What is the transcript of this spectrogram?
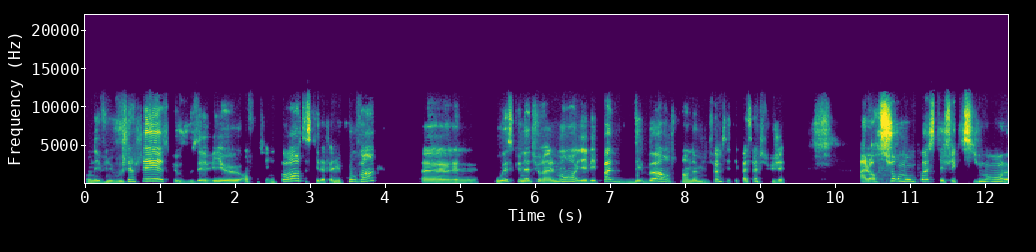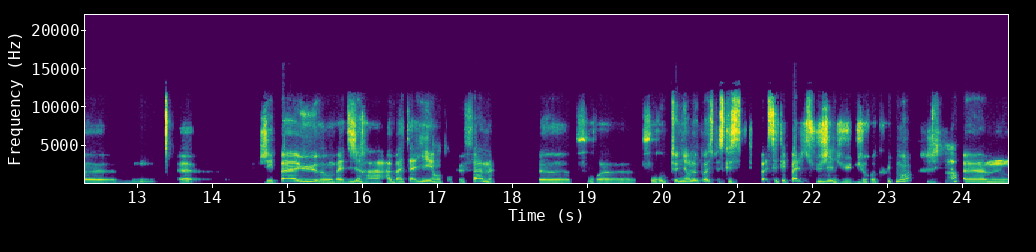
on est venu vous chercher? Est-ce que vous avez enfoncé une porte? Est-ce qu'il a fallu convaincre? Euh, Ou est-ce que naturellement, il n'y avait pas de débat entre un homme et une femme C'était pas ça le sujet? Alors, sur mon poste, effectivement, euh, euh, j'ai pas eu, on va dire, à, batailler en tant que femme euh, pour, euh, pour obtenir le poste, parce que c'était pas, pas le sujet du, du recrutement. Euh,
